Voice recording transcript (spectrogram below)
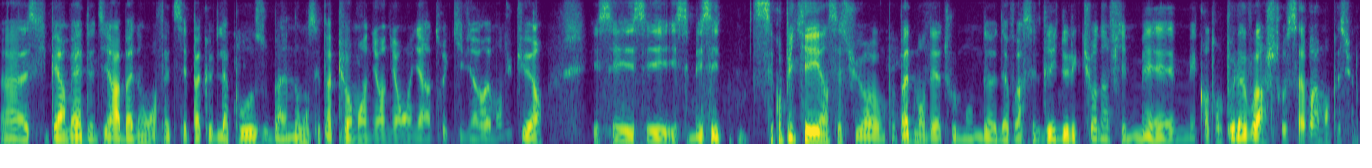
ce qui permet de dire ah bah non en fait c'est pas que de la pose ou bah non c'est pas purement gnangnan, il y a un truc qui vient vraiment du cœur. Et c'est mais c'est compliqué hein, c'est sûr. On peut pas demander à tout le monde d'avoir cette grille de lecture d'un film, mais mais quand on peut l'avoir, je trouve ça vraiment passionnant.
